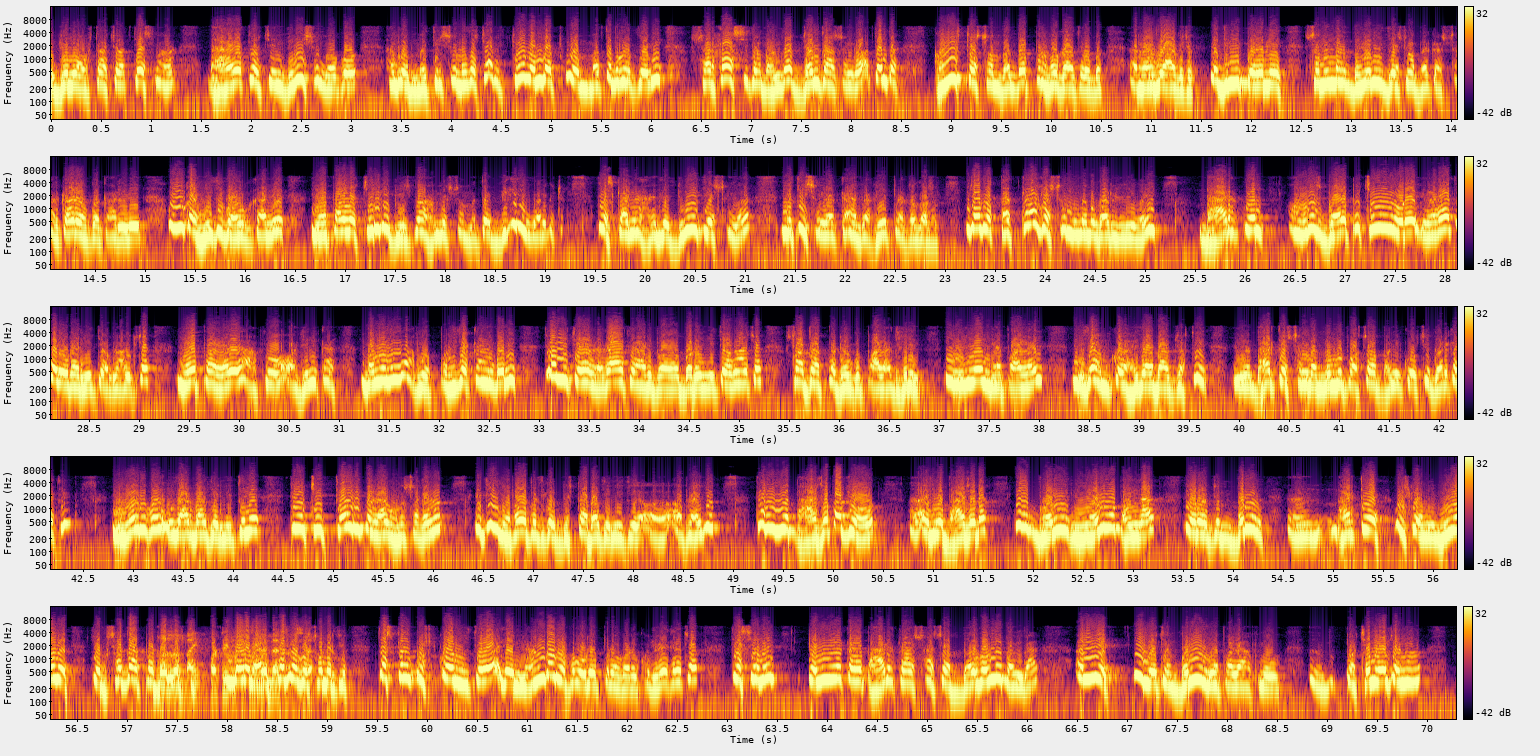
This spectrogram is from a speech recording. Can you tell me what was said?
जुन अवस्था छ त्यसमा भारत र चिन दुवैसँगको हाम्रो मैत्री सम्बन्ध छ त्योभन्दा ठुलो महत्त्वपूर्ण भने सरकारसित भन्दा जनतासँग अत्यन्त घनिष्ठ सम्बन्ध पूर्वगत रहँदै आएको छ यदि समयमा विभिन्न देशमा भएका सरकारहरूको कारणले उनका नीतिहरूको कारणले नेपाल र चिनको बिचमा हाम्रो सम्बन्ध बिग्रिने गरेको छ त्यसकारण हामीले दुवै देशसँग मैत्रीसँग कायम राख्ने प्रयत्न गर्छौँ जब तत्कालको सम्बन्धमा गरिने भने भारतको अङ्ग्रेज गएपछि एउटा एउटा त एउटा नीति अप्नाएको छ। नेपाललाई आफ्नो अधीनका बनाउने आफ्नो परिचय गर्ने त्यो नीतिलाई लगायत अगाडि बढाउने नीति अप्नाएको छ। सरदार पटेलको पालादेखि उनले नेपाललाई निजामको हैदराबाद जस्तै भारतीय सङ्घ मिल्नुपर्छ भन्ने कोसिस गरेका थिए। नेहरूको उदारवादी नीतिले त्यो चाहिँ त्यही रूपमा लागू हुन सकेन। यदि नेपालप्रतिको विस्तारवादी नीति अप्नाइयो तर यो भाजपा जो हो अहिलेको भाजपा यो बढी नेहरूभन्दा एउटा बढी भारतीय उसको नियम त्यो सरदार पटेलको समर्थन। त्यस्तो उसको नीतिलाई अहिले नाङ्गो रूपमा उसले प्रयोग गर्न खोजिरहेका छ। त्यसैले पहिलेका भारतका शासक वर्गले भन्दा अहिले यिनले चाहिँ बढी नेपाललाई आफ्नो पक्षमा ल्याइजान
